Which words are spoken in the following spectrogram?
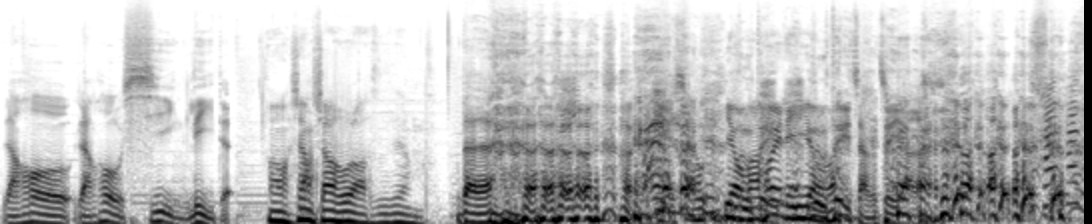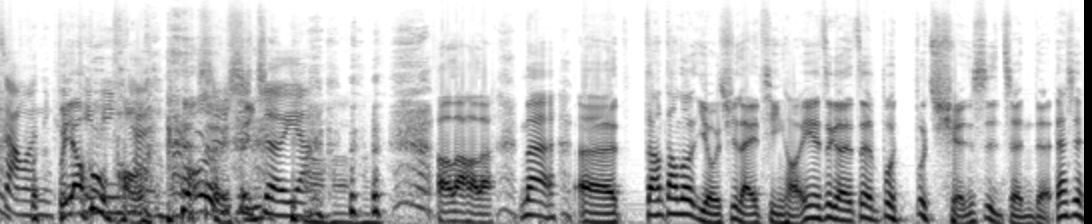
然后然后吸引力的哦，像小虎老师这样子，对，也像 有吗？慧玲有队长这样，他他讲完你不要互捧，是不是这样？好了好了，那呃当当做有趣来听哈，因为这个这个不不全是真的，但是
